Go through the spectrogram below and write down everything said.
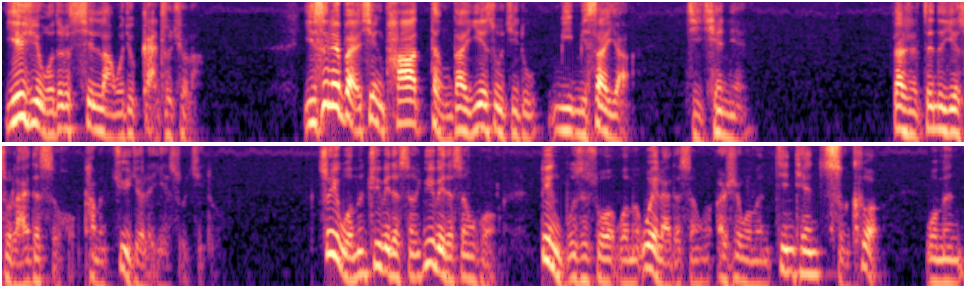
也许我这个新郎我就赶出去了。以色列百姓，他等待耶稣基督弥弥赛亚几千年，但是真的耶稣来的时候，他们拒绝了耶稣基督。所以，我们具备的生预备的生活，并不是说我们未来的生活，而是我们今天此刻我们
